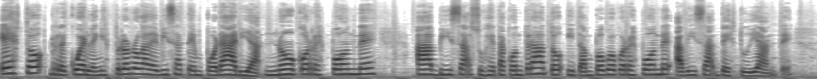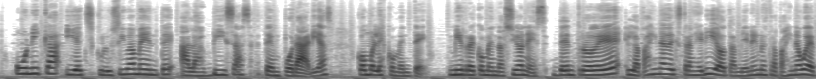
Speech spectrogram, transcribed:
Esto, recuerden, es prórroga de visa temporaria. No corresponde a visa sujeta a contrato y tampoco corresponde a visa de estudiante única y exclusivamente a las visas temporarias, como les comenté. Mis recomendaciones dentro de la página de extranjería o también en nuestra página web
